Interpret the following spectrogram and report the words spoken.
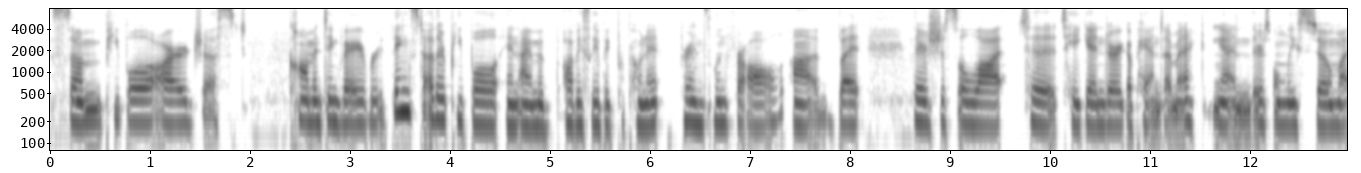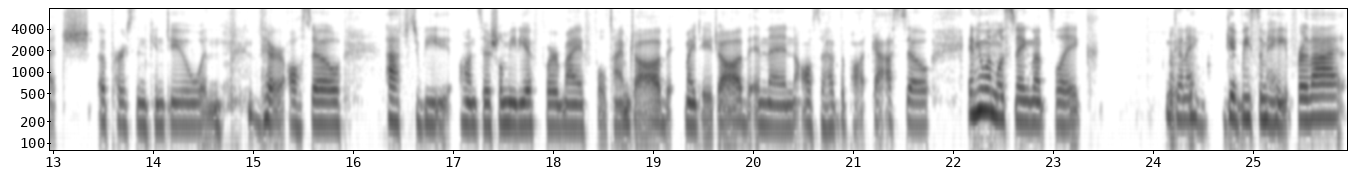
some people are just commenting very rude things to other people. And I'm a, obviously a big proponent for insulin for all. Um, but there's just a lot to take in during a pandemic. And there's only so much a person can do when they're also have to be on social media for my full time job, my day job, and then also have the podcast. So, anyone listening that's like gonna give me some hate for that,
